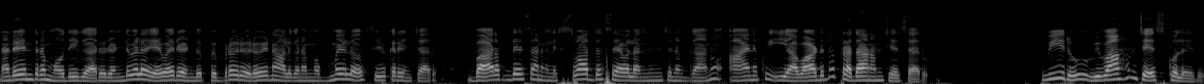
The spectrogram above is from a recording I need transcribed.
నరేంద్ర మోదీ గారు రెండు వేల ఇరవై రెండు ఫిబ్రవరి ఇరవై నాలుగున ముంబైలో స్వీకరించారు. భారతదేశానికి నిస్వార్థ సేవలు అందించడానికి గాను ఆయనకు ఈ అవార్డును ప్రదానం చేశారు. వీరు వివాహం చేసుకోలేదు.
